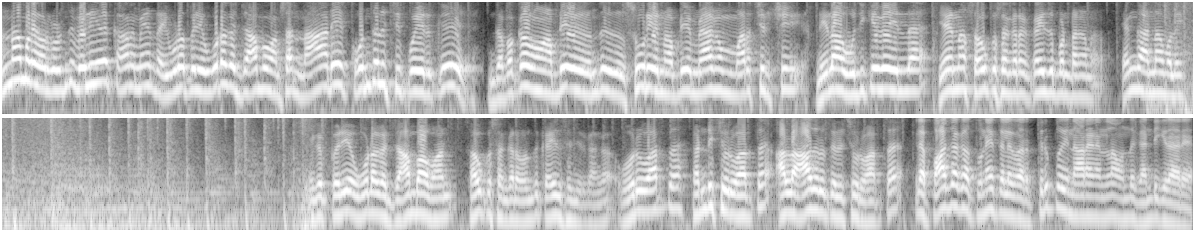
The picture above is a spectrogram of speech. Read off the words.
அண்ணாமலை அவர்கள் வந்து வெளியே காணுமே இவ்வளோ பெரிய ஊடக ஜாம்பவான் சார் நாடே கொந்தளிச்சு போயிருக்கு. இந்த பக்கம் அப்படியே வந்து சூரியன் அப்படியே மேகம் மறைச்சிடுச்சு நிலா உதிக்கவே இல்லை. ஏன்னா சவுக்கு சங்கரை கைது பண்ணிட்டாங்கன்னு. எங்க அண்ணாமலை? மிகப்பெரிய ஊடக ஜாம்பவான் சவுக்கு சங்கரை வந்து கைது செஞ்சிருக்காங்க. ஒரு வார்த்தை கண்டிச்சு ஒரு வார்த்தை அல்ல ஆதரவு தெரிவிச்சு ஒரு வார்த்தை. இல்ல பாஜக துணைத் தலைவர் திருப்பதி நாராயணன்லாம் வந்து கண்டிக்கிறாரு.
